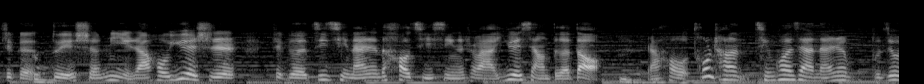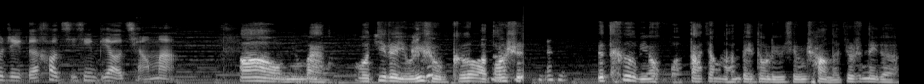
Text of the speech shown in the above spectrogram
这个对神秘，然后越是这个激起男人的好奇心，是吧？越想得到，然后通常情况下，男人不就这个好奇心比较强嘛？啊，我明白了，我记得有一首歌，当时。就特别火，大江南北都流行唱的，就是那个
